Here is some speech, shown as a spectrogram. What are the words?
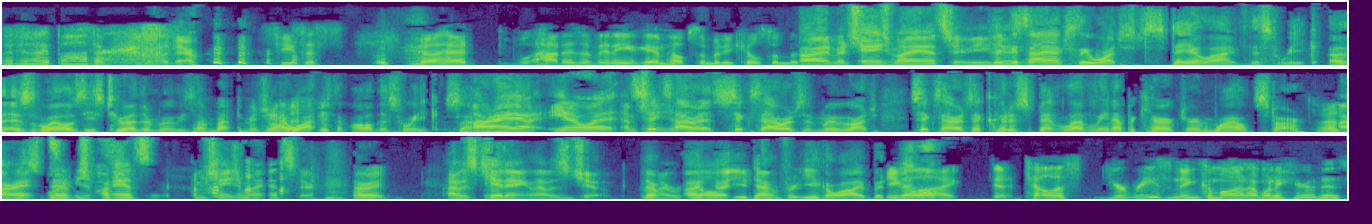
Why did I bother? I know. Jesus. Go ahead. How does a video game help somebody kill somebody? All right, I'm gonna change my answer. You thing guys- is, I actually watched Stay Alive this week, uh, as well as these two other movies I'm about to mention. I watched them all this week. So. All right, uh, you know what? I'm Six changing- hours. Six hours of movie watch. Six hours I could have spent leveling up a character in WildStar. That's All a right, good point. I'm changing my answer. I'm changing my answer. All right. I was kidding. That was a joke. No, My I real- got you down for Eagle Eye, but Eagle no. Eye. D- tell us your reasoning. Come on, I want to hear this.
